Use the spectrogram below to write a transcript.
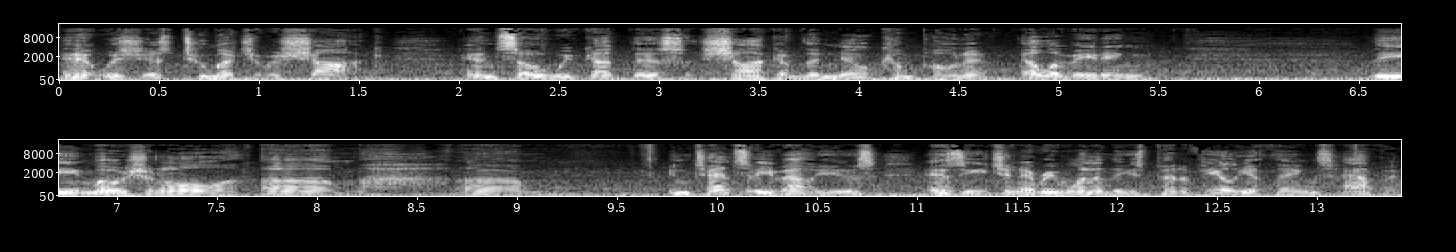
and it was just too much of a shock. And so we've got this shock of the new component elevating the emotional um, um, intensity values as each and every one of these pedophilia things happen.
